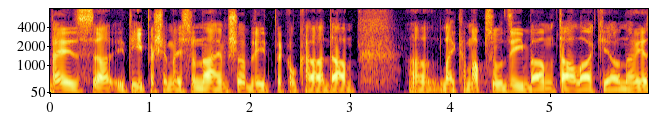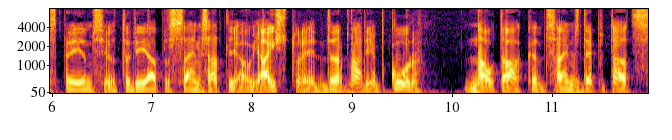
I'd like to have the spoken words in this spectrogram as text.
bez, uh, īpaši, ja mēs runājam šobrīd par kaut kādām uh, laikam apsūdzībām tālāk jau nav iespējams, jo tur ir jāprasa saimnes atļauja. Aizturēt var jebkuru. Nav tā, ka saimnes deputāts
